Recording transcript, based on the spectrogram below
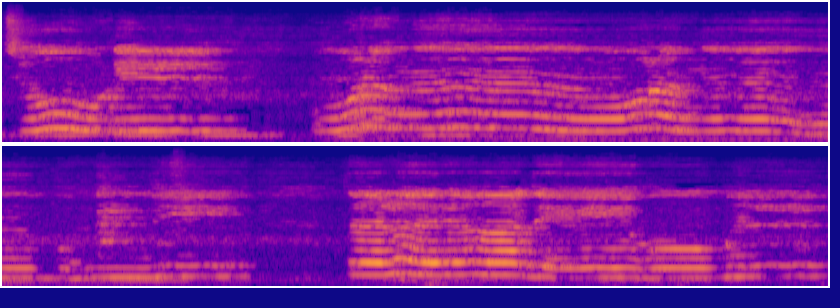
ചൂടിൽ ഉറങ്ങ് ഉറങ്ങ് പൊന്നി. തളരാതെ ഓമൽ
